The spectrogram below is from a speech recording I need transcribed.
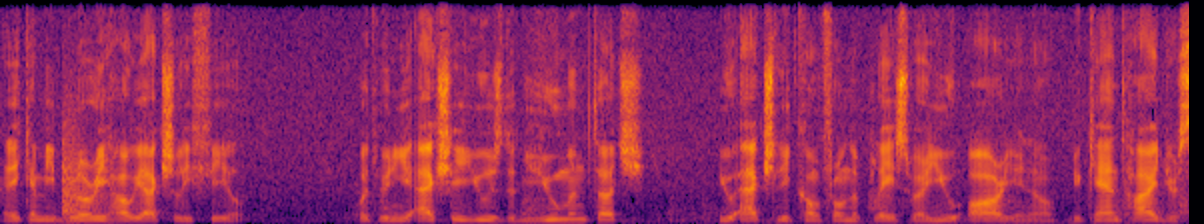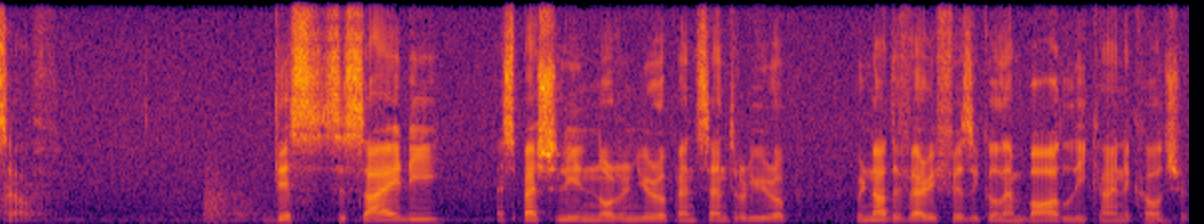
And it can be blurry how we actually feel. But when you actually use the human touch, you actually come from the place where you are, you know. You can't hide yourself. This society, especially in Northern Europe and Central Europe, we're not a very physical and bodily kind of culture.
